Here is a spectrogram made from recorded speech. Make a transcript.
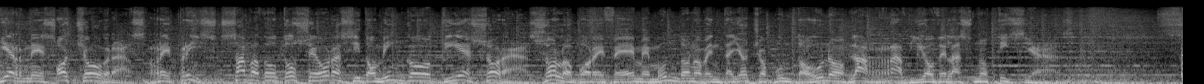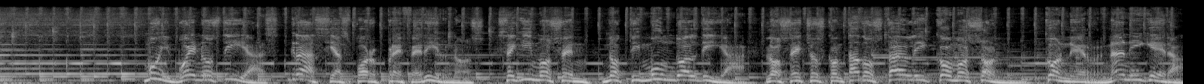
Viernes 8 horas, reprise sábado 12 horas y domingo 10 horas, solo por FM Mundo 98.1, la radio de las noticias. Muy buenos días. Gracias por preferirnos. Seguimos en Notimundo al Día. Los hechos contados tal y como son. Con Hernán Higuera.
